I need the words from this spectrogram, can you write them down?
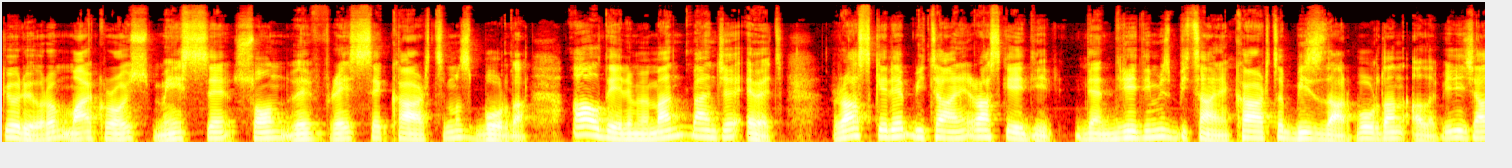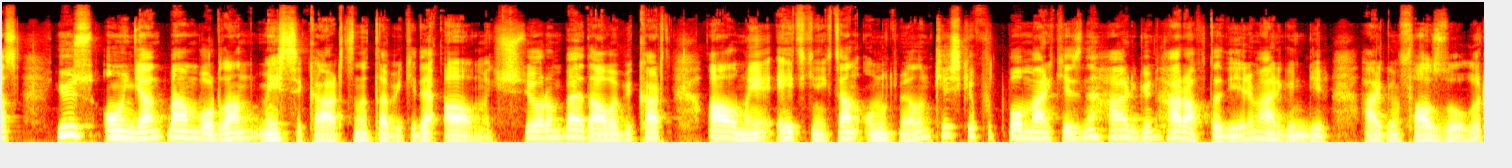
görüyorum. Mark Royce, Messi, Son ve Fresse kartımız burada. Al diyelim hemen. Bence evet. Rastgele bir tane, rastgele değil. Yani dilediğimiz bir tane kartı bizler buradan alabileceğiz. 110 gen ben buradan Messi kartını tabii ki de almak istiyorum. Bedava bir kart almayı etkinlikten unutmayalım. Keşke futbol merkezine her gün, her hafta diyelim. Her gün değil, her gün fazla olur.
